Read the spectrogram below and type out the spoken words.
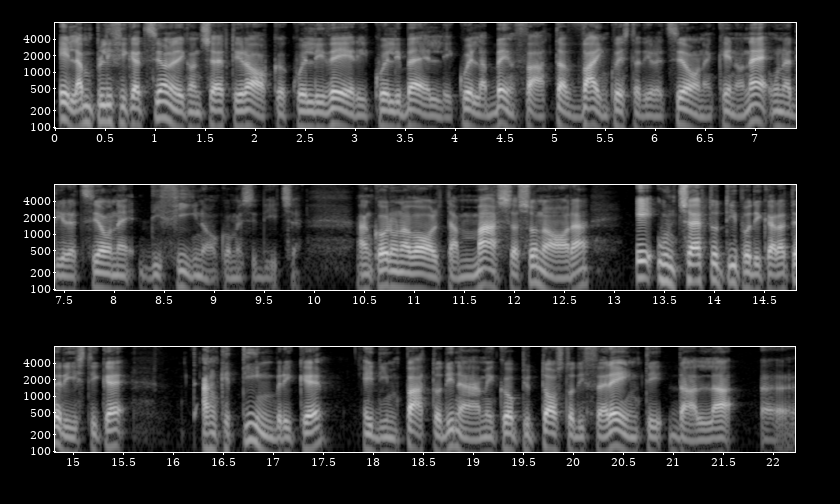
e l'amplificazione dei concerti rock, quelli veri, quelli belli, quella ben fatta, va in questa direzione, che non è una direzione di fino, come si dice. Ancora una volta, massa sonora e un certo tipo di caratteristiche, anche timbriche e di impatto dinamico, piuttosto differenti dalla, eh,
